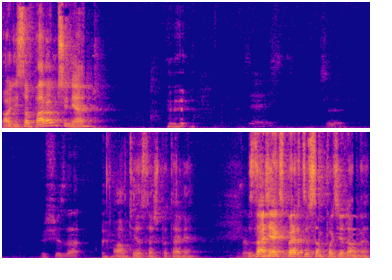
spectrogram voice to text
Oni są parą czy nie? Już się za... O, tu jest też pytanie. Zdania ekspertów są podzielone.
